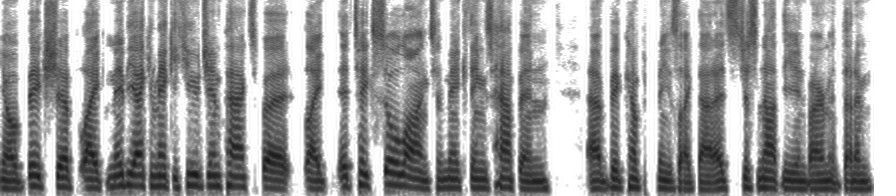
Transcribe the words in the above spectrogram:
you know, a big ship. Like maybe I can make a huge impact, but like it takes so long to make things happen at big companies like that. It's just not the environment that I'm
